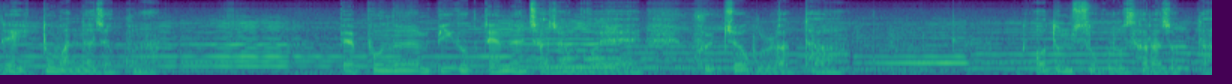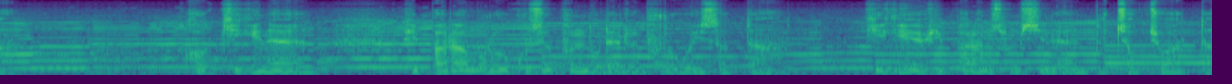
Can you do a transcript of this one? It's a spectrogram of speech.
내일 또 만나자꾸나. 배포는 삐걱대는 자전거에 훌쩍 올라타 어둠 속으로 사라졌다. 걷기기는 휘파람으로 구슬픈 노래를 부르고 있었다. 기기의 휘파람 솜씨는 무척 좋았다.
